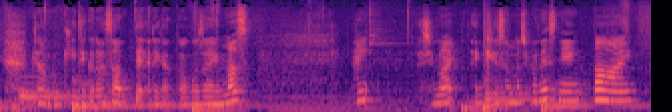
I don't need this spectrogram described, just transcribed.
今日も聞いてくださってありがとうございます。はい。おしまい Thank you so much for listening. Bye.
